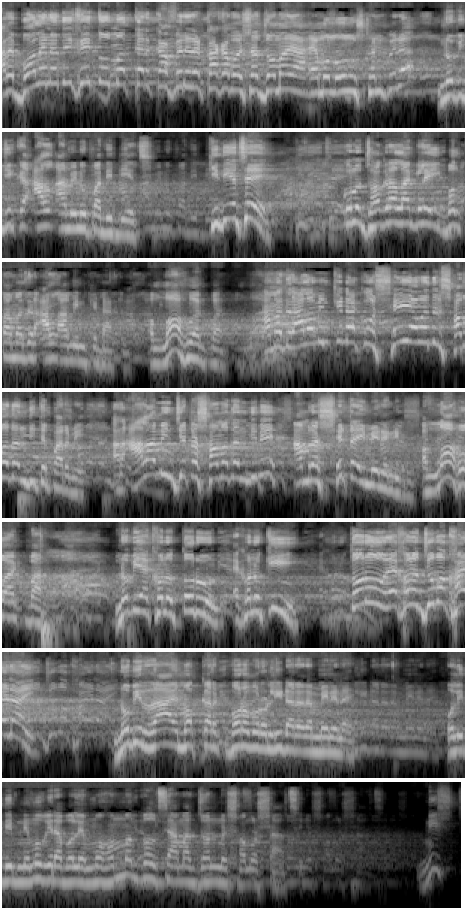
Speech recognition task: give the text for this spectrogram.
আরে বলে না দেখেই তো মক্কার কাফেরেরা টাকা পয়সা জমায়া এমন অনুষ্ঠান করে নবীজিকে আল আমিন উপাধি দিয়েছে। কি দিয়েছে? কোন ঝগড়া লাগলেই বলতো আমাদের আল আমিনকে ডাকো। আল্লাহ একবার আমাদের আলামিনকে ডাকো, সেই আমাদের সমাধান দিতে পারবে। আর আলামিন যেটা সমাধান দিবে, আমরা সেটাই মেনে নিব। আল্লাহ একবার নবী এখনও তরুণ, এখনও কি? তরুণ, এখনও যুবক হয় নাই। নবীর রায় মক্কার বড় বড় লিডারেরা মেনে নেয়। অলিদ নেমুগিরা মুগিরা বলে মোহাম্মদ বলছে আমার জন্মের সমস্যা আছে। নিশ্চয়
